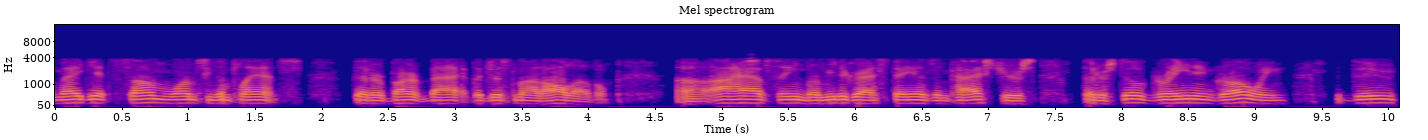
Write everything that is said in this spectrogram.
We may get some warm season plants that are burnt back, but just not all of them. Uh, I have seen Bermuda grass stands and pastures that are still green and growing due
